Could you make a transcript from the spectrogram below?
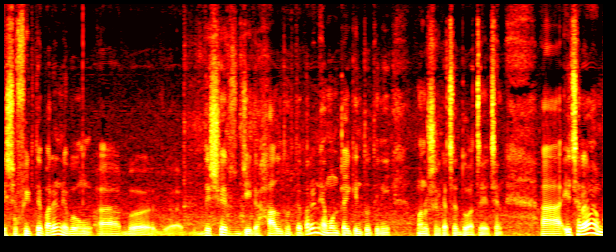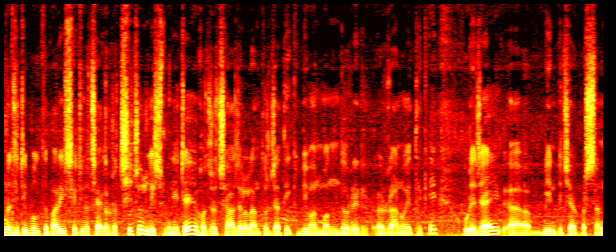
দেশে ফিরতে পারেন এবং দেশের যে হাল ধরতে পারেন, এমনটাই কিন্তু তিনি মানুষের কাছে দোয়া চেয়েছেন। এছাড়া আমরা যেটি বলতে পারি, সেটি হচ্ছে এগারোটা ছেচল্লিশ মিনিটে হজরত শাহজালাল আন্তর্জাতিক বিমানবন্দরের রানওয়ে থেকে উড়ে যায় বিএনপি চেয়ারপারসন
